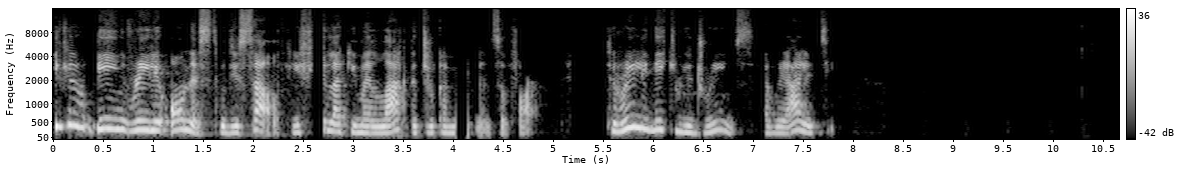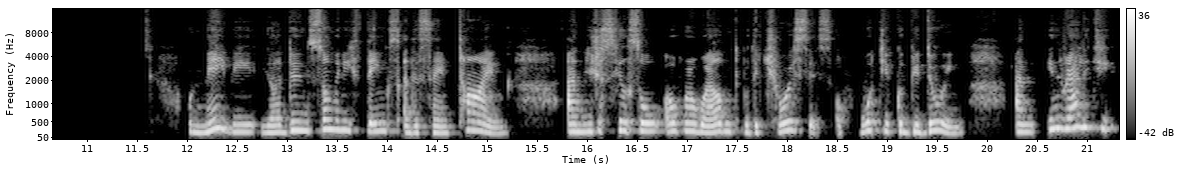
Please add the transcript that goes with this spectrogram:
if you're being really honest with yourself, you feel like you may lack the true commitment so far to really making your dreams a reality. Or maybe you are doing so many things at the same time and you just feel so overwhelmed with the choices of what you could be doing. And in reality,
